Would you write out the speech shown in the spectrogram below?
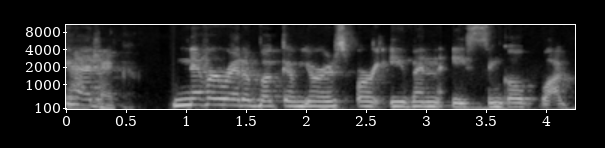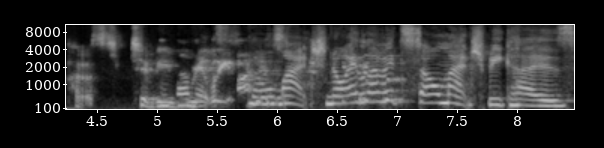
Magic. had never read a book of yours or even a single blog post, to be really honest. So much. No, I love it so much because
